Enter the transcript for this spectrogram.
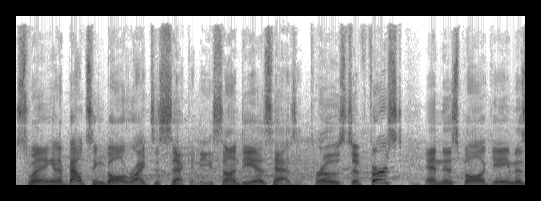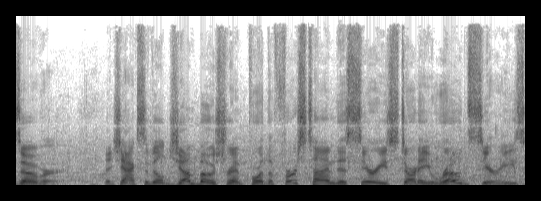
Swing and a bouncing ball right to second. Isan Diaz has it. Throws to first, and this ball game is over. The Jacksonville Jumbo Shrimp, for the first time this series, start a road series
